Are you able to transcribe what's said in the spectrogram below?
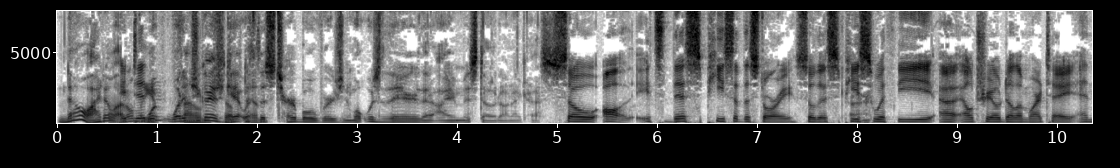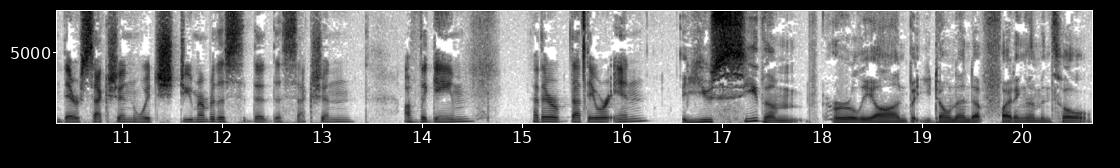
No, I don't. I It don't think didn't? it what did you found guys shoved get with in. this turbo version? What was there that I missed out on? I guess. So all it's this piece of the story. So this piece Okay. with the uh, El Trio de la Muerte and their section. Which do you remember this the the section of the game that they were that they were in? You see them early on, but you don't end up fighting them until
